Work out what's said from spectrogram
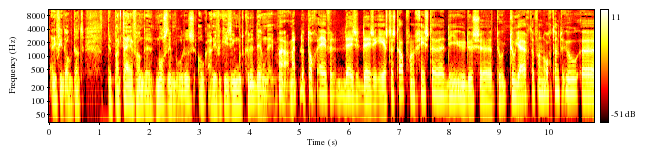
En ik vind ook dat de partij van de moslimbroeders... ook aan die verkiezingen moet kunnen deelnemen. Ja, maar toch even deze, deze eerste stap van gisteren... die u dus uh, toe, toejuichte vanochtend. Uw uh,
